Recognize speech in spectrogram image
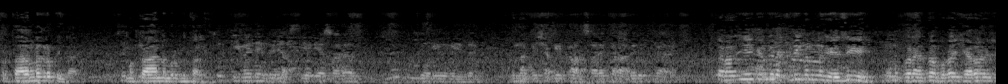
ਪ੍ਰਤਾਪ ਨਗਰ ਪੈਂਦਾ ਮਕਾਨ ਨੰਬਰ 42 ਕਿਵੇਂ ਦੇ ਰਸਤੀ ਏਰੀਆ ਸਾਰਾ ਚੋਰੀ ਹੋ ਗਈ ਸਰ? ਲਾਗੇ ਛਾਗੇ ਘਰ ਸਾਰੇ ਘਰਾਂ ਦੇ ਵਿੱਚ ਆਏ ਘਰਾਂ ਦੀ ਇਹ ਕਹਿੰਦੇ ਰੱਖੜੀ ਬੰਨਣ ਗਏ ਸੀਗੇ। ਹੁਣ ਘਰਾਂ ਤਾਂ ਪਤਾ ਸ਼ਹਿਰਾਂ ਵਿੱਚ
